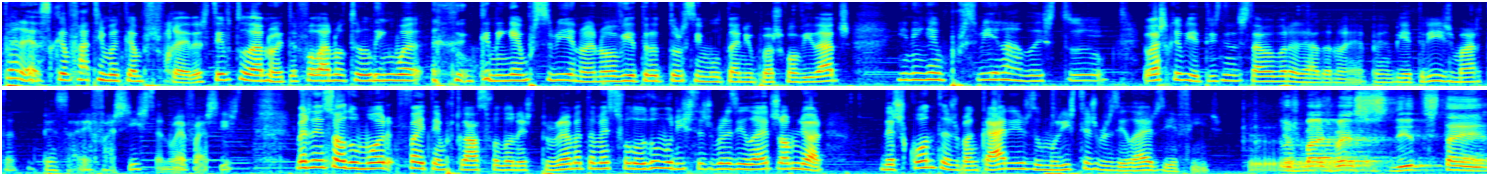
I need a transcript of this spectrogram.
Parece que a Fátima Campos Ferreira esteve toda a noite a falar noutra língua que ninguém percebia, não é? Não havia tradutor simultâneo para os convidados e ninguém percebia nada. Isto, eu acho que a Beatriz ainda estava baralhada, não é? Beatriz, Marta, pensar, é fascista, não é fascista? Mas nem só do humor feito em Portugal se falou neste programa, também se falou de humoristas brasileiros, ou melhor, das contas bancárias de humoristas brasileiros e afins. Os mais bem-sucedidos têm,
